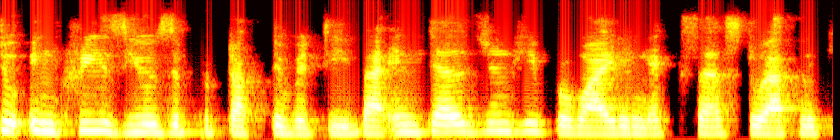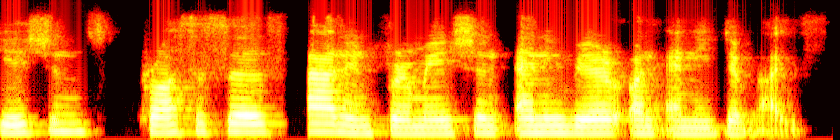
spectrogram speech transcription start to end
to increase user productivity by intelligently providing access to applications processes and information anywhere on any device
